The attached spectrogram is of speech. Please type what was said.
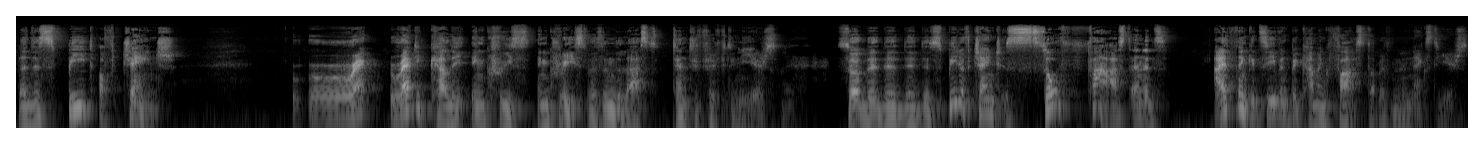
that the speed of change radically increase, increased within the last 10 to 15 years. So the, the, the, the, speed of change is so fast and it's I think it's even becoming faster within the next years.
